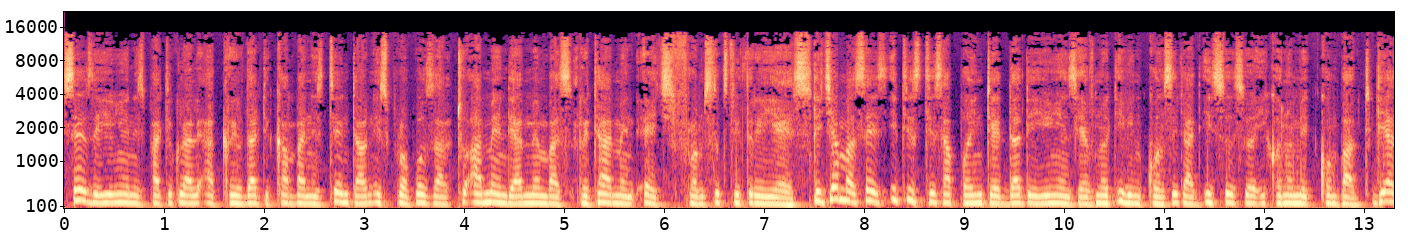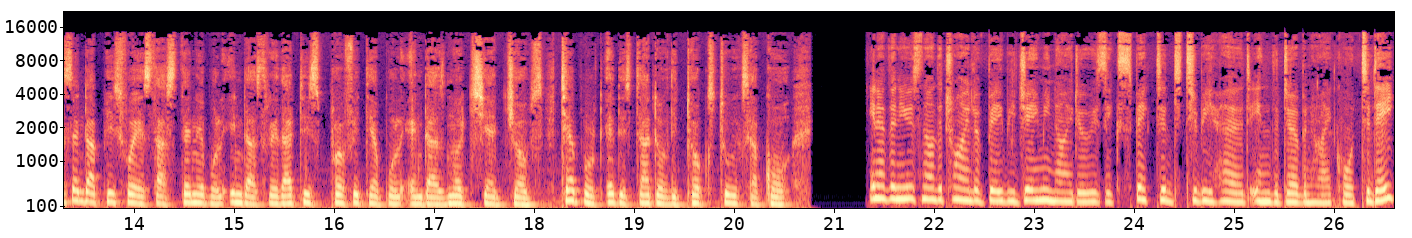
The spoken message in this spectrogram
says the union is particularly aggrieved that the companies turned down its proposal to amend their members' retirement age from 63 years. The chamber says it is disappointed that the unions have not even considered its socio-economic compact, their centerpiece for a sustainable industry that is profitable and does not share jobs, tabled at the start of the talks two weeks ago. In other news now, the trial of baby Jamie Naidu is expected to be heard in the Durban High Court today.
